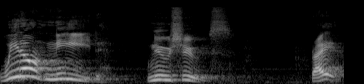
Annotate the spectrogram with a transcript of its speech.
we don't need new shoes, right?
